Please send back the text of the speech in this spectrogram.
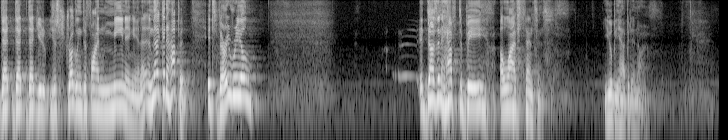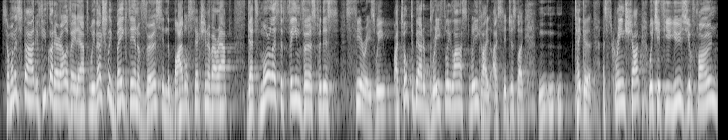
that, that, that you, you're struggling to find meaning in. And that can happen. It's very real. It doesn't have to be a life sentence. You'll be happy to know. So I want to start, if you've got our Elevate app, we've actually baked in a verse in the Bible section of our app that's more or less the theme verse for this series. We, I talked about it briefly last week. I, I said just like take a, a screenshot, which if you use your phone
